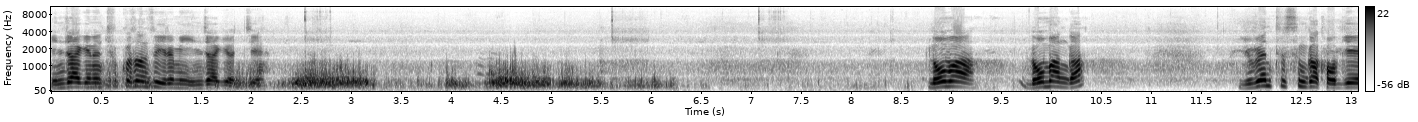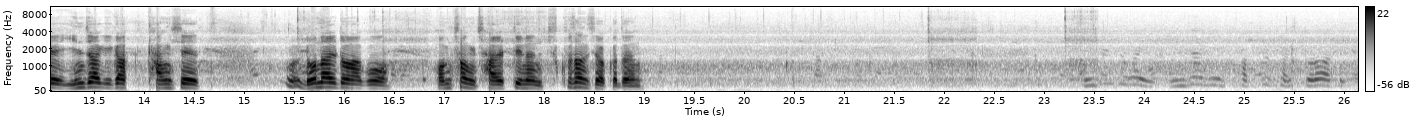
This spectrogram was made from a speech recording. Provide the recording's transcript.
인자기는 축구 선수 이름이 인자기였지. 로마 로마인가? 유벤투스인가 거기에 인자기가 당시에 로날도하고 엄청 잘 뛰는 축구 선수였거든. 인센트가 인작이 밥줄 다시 돌아왔대잖아.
